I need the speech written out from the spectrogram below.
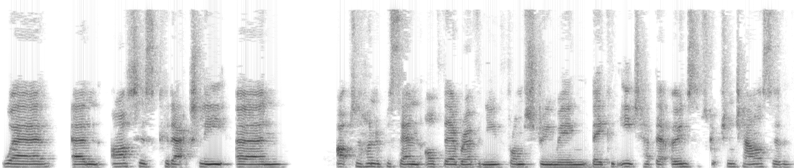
where um, artists could actually earn up to 100% of their revenue from streaming. They could each have their own subscription channel, so the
